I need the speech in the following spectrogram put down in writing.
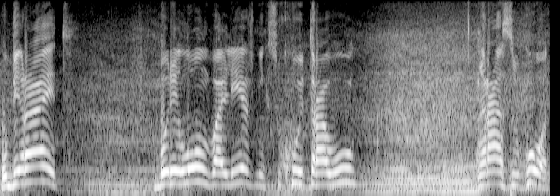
убирает бурелом, валежник, сухую траву раз в год.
